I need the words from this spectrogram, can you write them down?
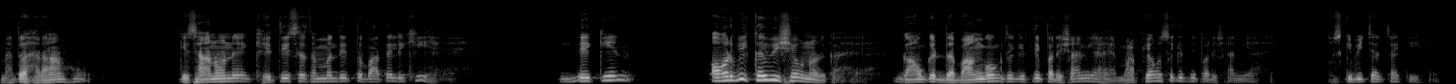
मैं तो हैरान हूँ। किसानों ने खेती से संबंधित तो बातें लिखी है, लेकिन और भी कई विषय उन्होंने कहा है। गाँव के दबांगों से कितनी परेशानियाँ हैं, माफियाओं से कितनी परेशानियाँ हैं, उसकी भी चर्चा की है।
